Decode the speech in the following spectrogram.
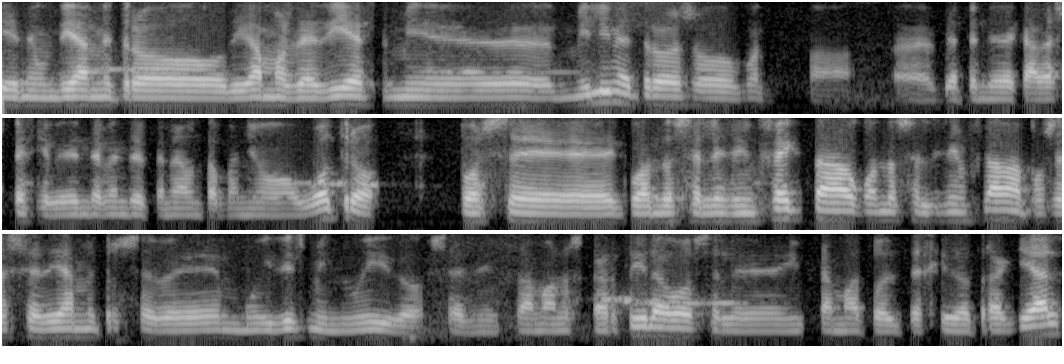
tiene un diámetro, digamos, de 10 milímetros o, bueno, eh, depende de cada especie, evidentemente tendrá un tamaño u otro, pues eh, cuando se les infecta o cuando se les inflama, pues ese diámetro se ve muy disminuido. Se le inflaman los cartílagos, se le inflama todo el tejido traqueal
